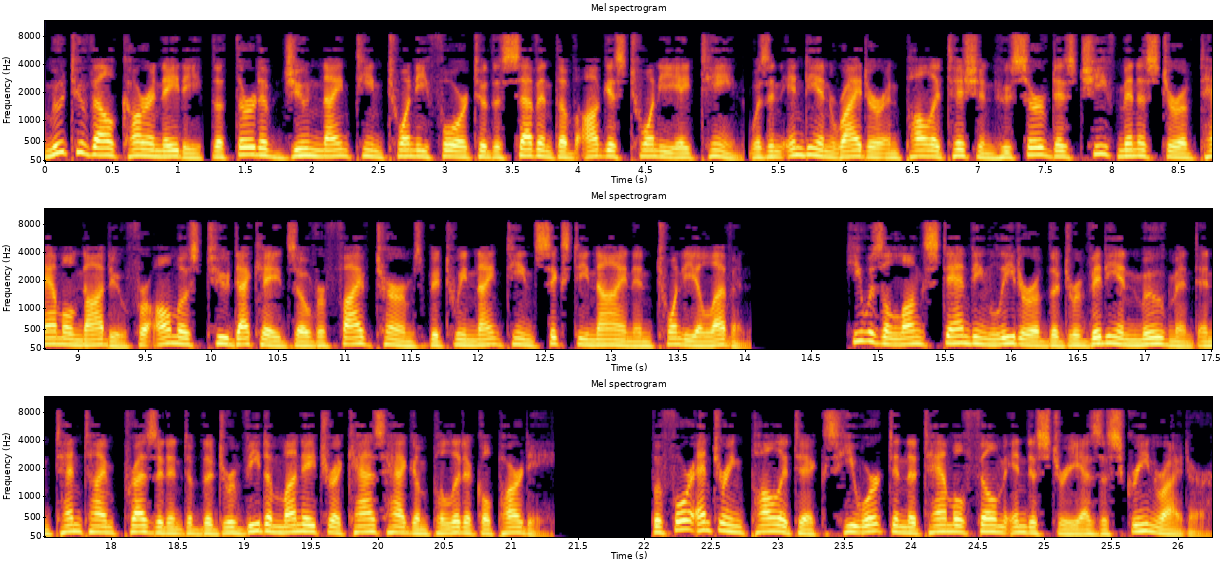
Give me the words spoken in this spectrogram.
Muthuvel Karunanidhi, the 3rd of June 1924 to the 7th of August 2018, was an Indian writer and politician who served as Chief Minister of Tamil Nadu for almost 2 decades over 5 terms between 1969 and 2011. He was a long-standing leader of the Dravidian movement and 10-time president of the Dravida Munnetra Kazhagam political party. Before entering politics he worked in the Tamil film industry as a screenwriter.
